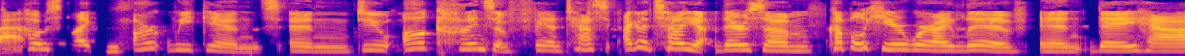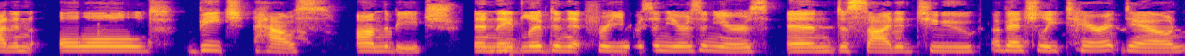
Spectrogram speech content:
that. Host like art weekends and do all kinds of fantastic. I got to tell you, there's um, a couple here where I live, and they had an old beach house on the beach and they'd mm-hmm. lived in it for years and years and years and decided to eventually tear it down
